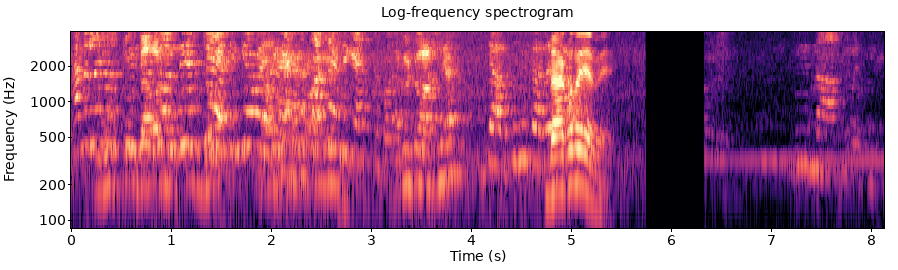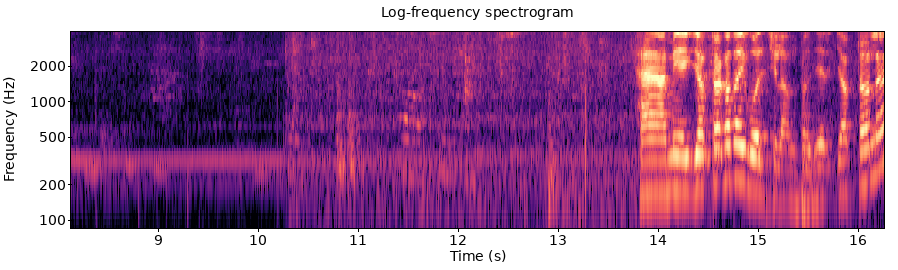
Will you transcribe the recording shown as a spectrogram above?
ঠান্ডা লেগে ফ্রিজে জল দিয়েছে এদিকে এদিকে একটা পাকা এদিকে একটা পাকা আমি একটু আছি হ্যাঁ যাও তুমি তাহলে দেখা কোথায় যাবে না হ্যাঁ আমি এই জগটার কথাই বলছিলাম তো যে জগটা হলে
